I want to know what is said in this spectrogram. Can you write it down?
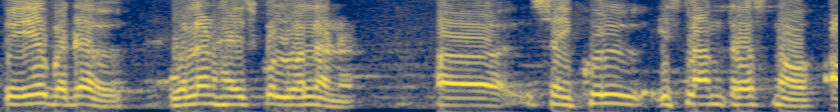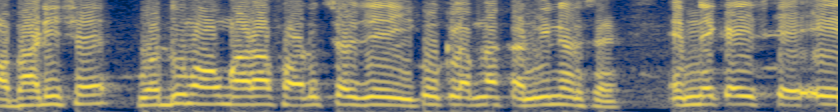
તો એ બદલ વલણ હાઈસ્કૂલ વલણ શૈખુલ ઇસ્લામ ટ્રસ્ટનો આભારી છે. વધુમાં હું મારા ફારૂક સર જે ઇકો ક્લબના કન્વીનર છે એમને કહીશ કે એ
